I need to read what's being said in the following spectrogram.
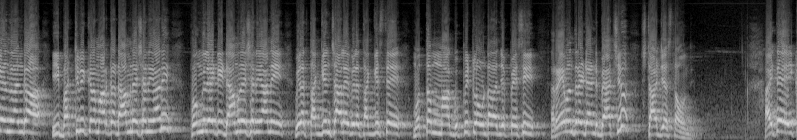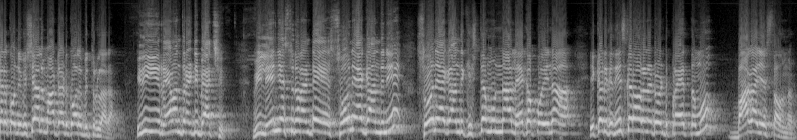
కేంద్రంగా ఈ భట్టి విక్రమార్క డామినేషన్ కానీ పొంగులేటి డామినేషన్ కానీ వీళ్ళ తగ్గించాలి వీళ్ళ తగ్గిస్తే మొత్తం మా గుప్పిట్లో ఉంటుందని చెప్పేసి Revanth Reddy and batch start చేస్తూ ఉంది. అయితే ఇక్కడ కొన్ని విషయాలు మాట్లాడుకోవాలి మిత్రులారా. ఇది రేవంత్ రెడ్డి బ్యాచ్. వీళ్ళు ఏం చేస్తున్నారంటే సోనియా గాంధీని సోనియా గాంధీకి ఇష్టం ఉన్నా లేకపోయినా ఇక్కడికి తీసుకురావాలనేటువంటి ప్రయత్నము బాగా చేస్తూ ఉన్నారు.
